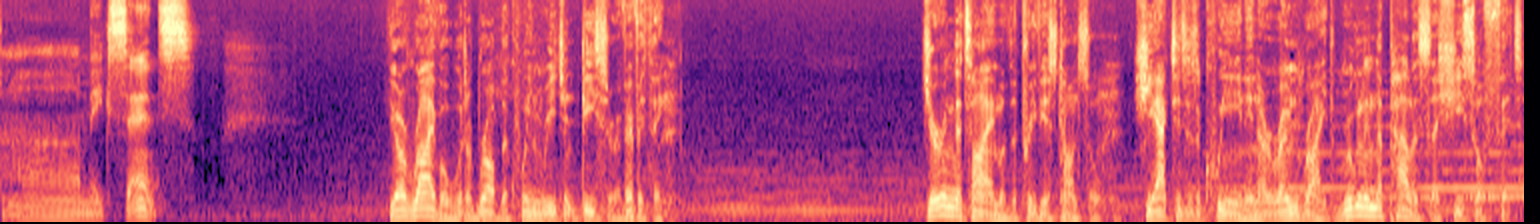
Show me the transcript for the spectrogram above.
Ah, makes sense. Your arrival would have robbed the Queen Regent Disa of everything. During the time of the previous consul, she acted as a queen in her own right, ruling the palace as she saw fit.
